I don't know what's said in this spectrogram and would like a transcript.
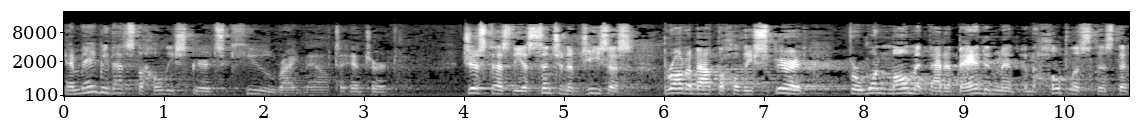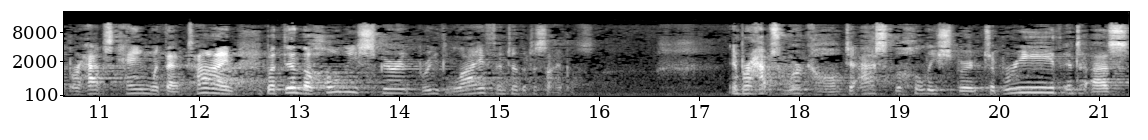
And maybe that's the Holy Spirit's cue right now to enter just as the ascension of Jesus brought about the Holy Spirit, for one moment that abandonment and hopelessness that perhaps came with that time, but then the Holy Spirit breathed life into the disciples. And perhaps we're called to ask the Holy Spirit to breathe into us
